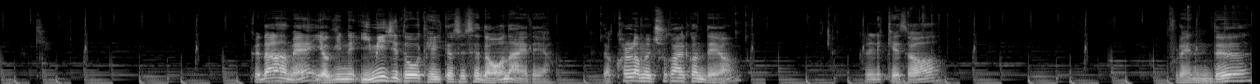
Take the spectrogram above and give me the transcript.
이렇게. 그 다음에 여기 있는 이미지도 데이터셋에 넣어놔야 돼요. 그래서 컬럼을 추가할 건데요. 클릭해서 브랜드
